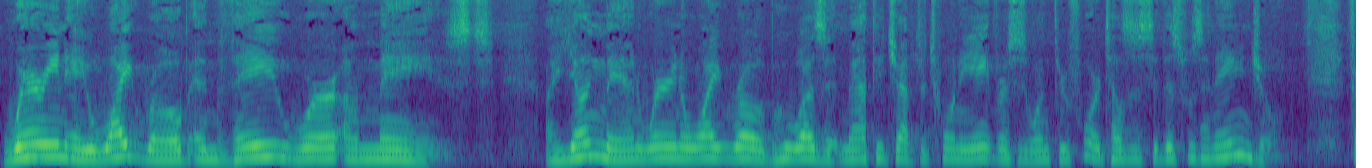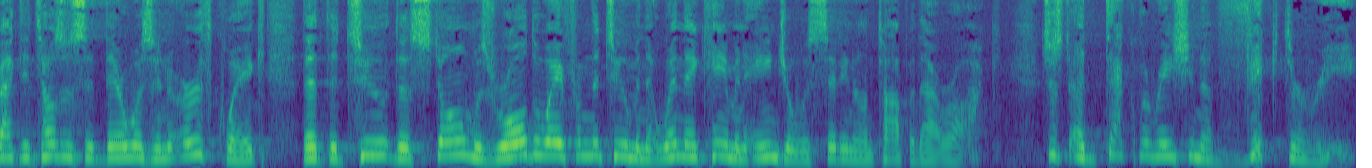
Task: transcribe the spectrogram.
wearing a white robe, and they were amazed. A young man wearing a white robe. Who was it? Matthew chapter 28, verses 1 through 4 tells us that this was an angel. In fact, it tells us that there was an earthquake, that the, tomb, the stone was rolled away from the tomb, and that when they came, an angel was sitting on top of that rock just a declaration of victory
